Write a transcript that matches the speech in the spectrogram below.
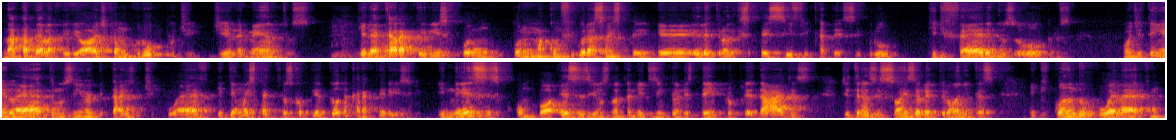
Na tabela periódica, é um grupo de, de elementos que ele é característico por, um, por uma configuração espe, é, eletrônica específica desse grupo, que difere dos outros, onde tem elétrons em orbitais do tipo F e tem uma espectroscopia toda característica. E nesses esses íons lantanídeos, então, eles têm propriedades de transições eletrônicas em que quando o elétron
